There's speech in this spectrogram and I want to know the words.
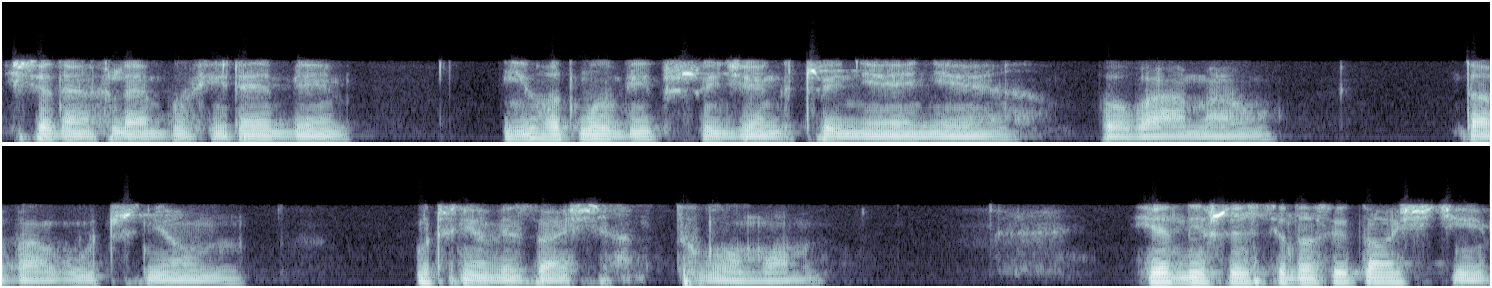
siedem chlebów i ryby i odmówiwszy dziękczynienie, połamał, dawał uczniom, uczniowie zaś tłumom. Jedli wszyscy do sytości,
